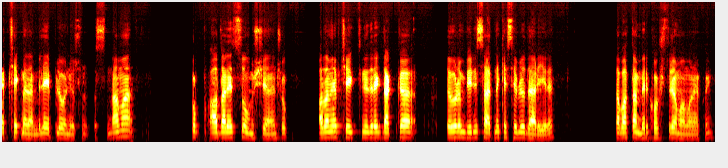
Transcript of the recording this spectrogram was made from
App çekmeden bile app'le oynuyorsunuz aslında ama çok adaletsiz olmuş yani. Çok adam app çektiğinde direkt dakika server'ın birinci saatinde kesebiliyordu her yeri. Sabahtan beri koşturuyorum amına koyayım.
